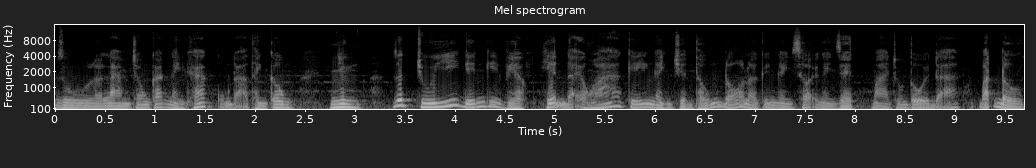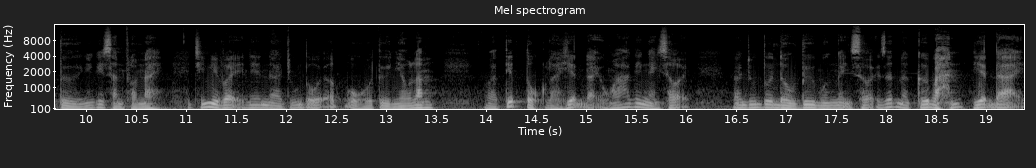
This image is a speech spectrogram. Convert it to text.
dù là làm trong các ngành khác cũng đã thành công nhưng rất chú ý đến cái việc hiện đại hóa cái ngành truyền thống, đó là cái ngành sợi, ngành dệt mà chúng tôi đã bắt đầu từ những cái sản phẩm này. Chính vì vậy nên là chúng tôi ấp ủ từ nhiều năm và tiếp tục là hiện đại hóa cái ngành sợi. Chúng tôi đầu tư một ngành sợi rất là cơ bản, hiện đại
